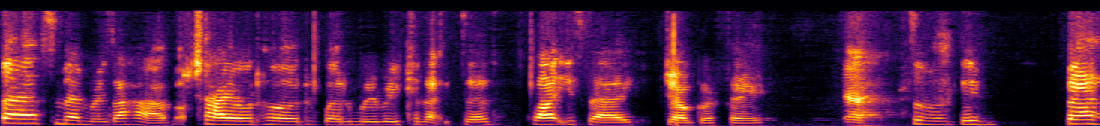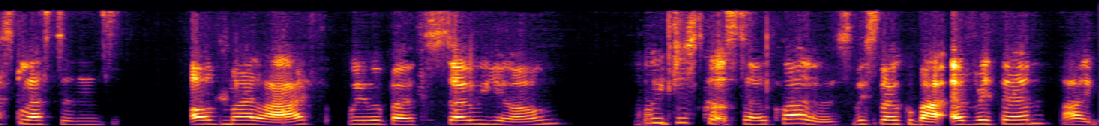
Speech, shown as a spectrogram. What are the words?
first memories I have of childhood when we reconnected, like you say, geography. Yeah. Some of the best lessons of my life. We were both so young. We just got so close. We spoke about everything. Like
